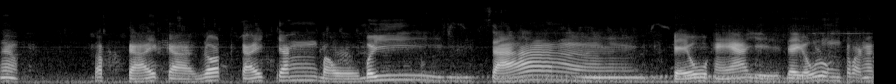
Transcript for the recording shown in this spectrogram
Bạn không? Bắp cải cà rốt cải trắng bầu bí xả kẹo hẹ gì đầy đủ luôn các bạn ơi.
